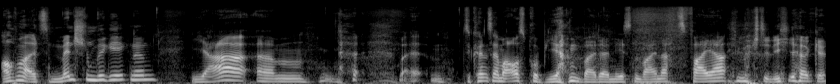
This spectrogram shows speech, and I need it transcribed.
auch mal als Menschen begegnen? Ja, ähm, Sie können es ja mal ausprobieren bei der nächsten Weihnachtsfeier. Ich möchte nicht, ja, okay.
